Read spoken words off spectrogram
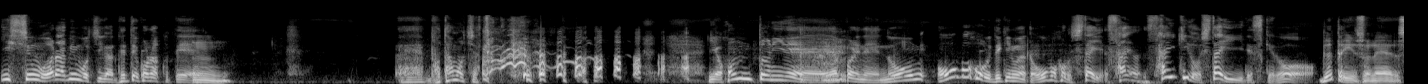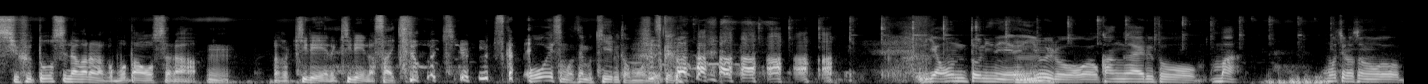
一瞬わらび餅が出てこなくて、うん。えー、ぼた餅やった。いや、本当にね、やっぱりね、脳み、オーバーホールできるんやったらオーバーホールしたい、再再起動したいですけど、どうやったらいいんでしょうね？シフトをしながらなんかボタンを押したら、うん。なんか綺麗な、綺麗な再起動できるんですかね？OS も全部消えると思うんですけど。いや、本当にね、うんいろいろ考えると、まあ、もちろんその、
